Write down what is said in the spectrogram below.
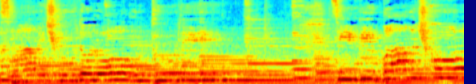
знала з маличку дорогу туди, тільки балочку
